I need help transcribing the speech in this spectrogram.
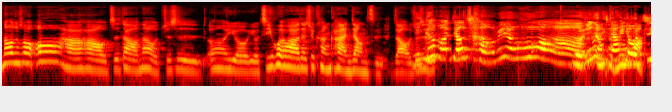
然后就说哦，好好好，我知道。那我就是，嗯，有有机会的话再去看看这样子，你知道？就是、你干嘛讲场面话啊？我跟你讲，有机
